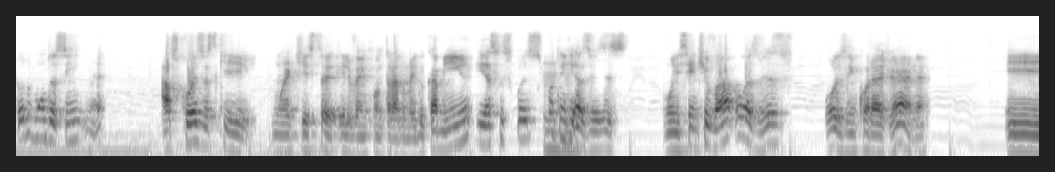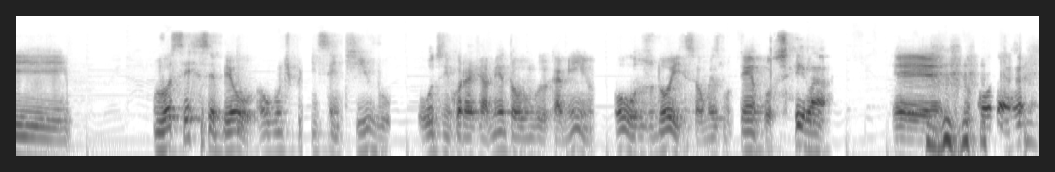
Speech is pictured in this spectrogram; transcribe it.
todo mundo assim, né, as coisas que um artista ele vai encontrar no meio do caminho e essas coisas podem Uhum. às vezes o incentivar ou às vezes o desencorajar, né? E você recebeu algum tipo de incentivo ou desencorajamento ao longo do caminho? Ou os dois ao mesmo tempo? Sei lá. É, conta,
